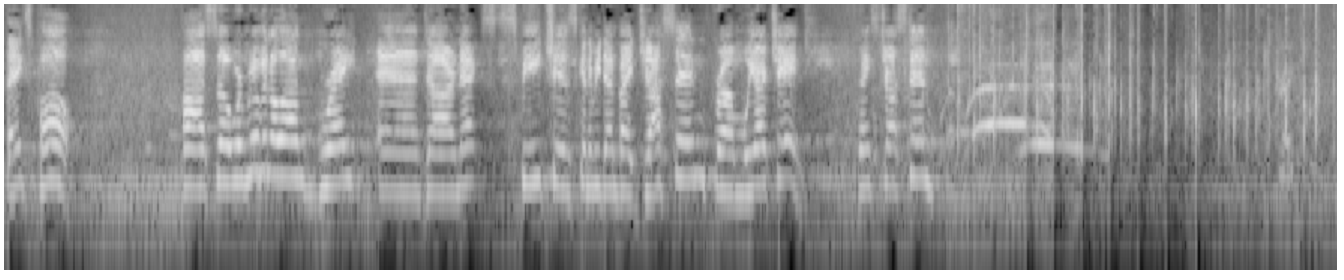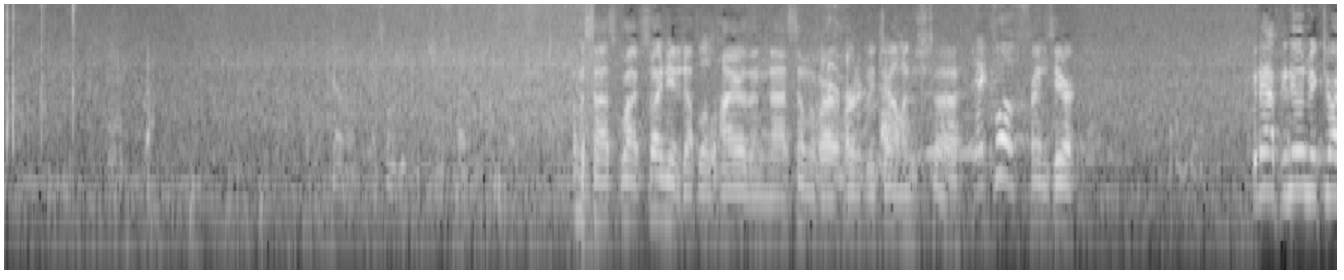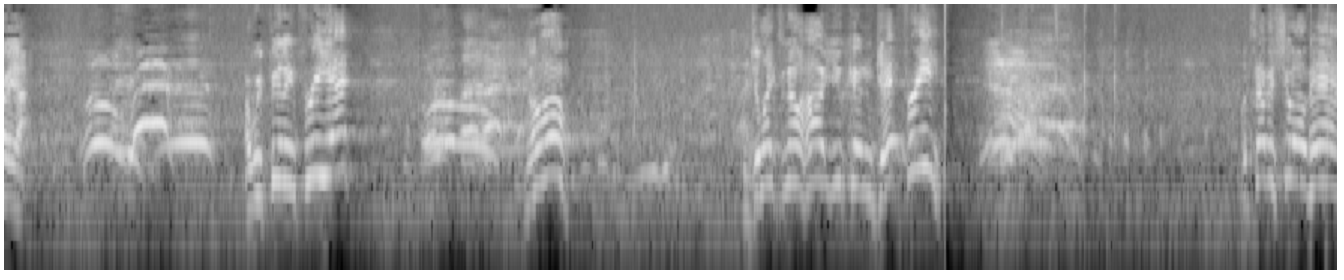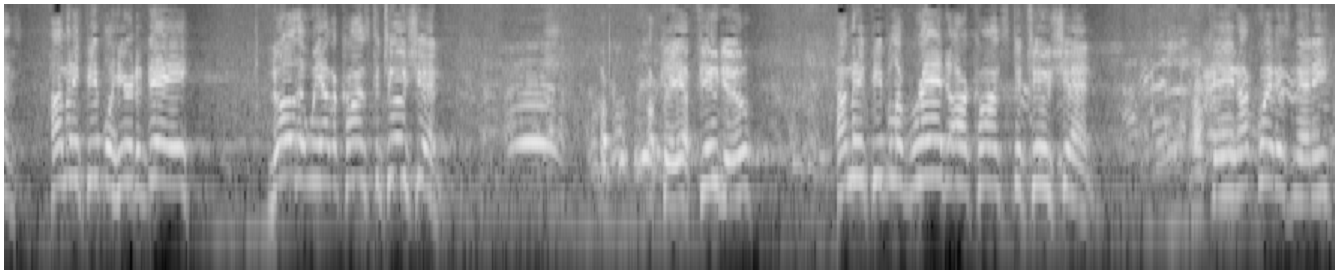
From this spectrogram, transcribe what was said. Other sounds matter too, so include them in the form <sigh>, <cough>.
Thanks, Paul. Uh, so we're moving along great, and our next speech is going to be done by Justin from We Are Change. Thanks, Justin. I'm a Sasquatch, so I need it up a little higher than uh, some of our vertically challenged uh, Get close. friends here. Good afternoon, Victoria. Are we feeling free yet? No? Would you like to know how you can get free? Let's have a show of hands. How many people here today know that we have a constitution? Okay, a few do. How many people have read our Constitution? Okay, not quite as many.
